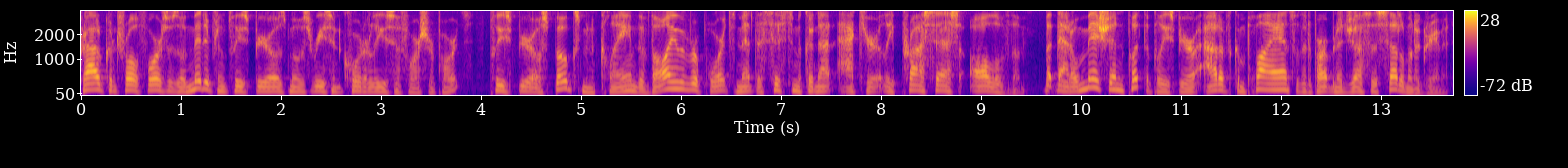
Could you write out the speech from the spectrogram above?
Crowd control force was omitted from the Police Bureau's most recent quarterly use of force reports. Police Bureau spokesman claimed the volume of reports meant the system could not accurately process all of them. But that omission put the Police Bureau out of compliance with the Department of Justice settlement agreement.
